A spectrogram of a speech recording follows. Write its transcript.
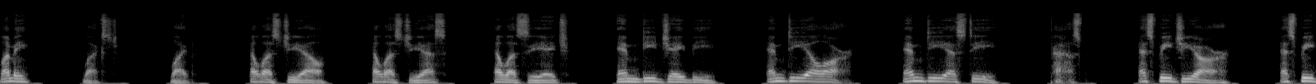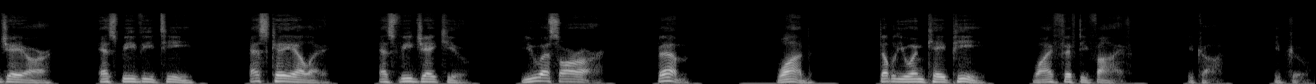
LEMI, LEXT, LIPE, LSGL, LSGS, LSZH, MDJB, MDLR, MDST, PASP, SBGR, SBJR, SBVT, SKLA, SVJQ, USRR, BEM, WAD, WMKP, Y55, ICA, IPKU.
